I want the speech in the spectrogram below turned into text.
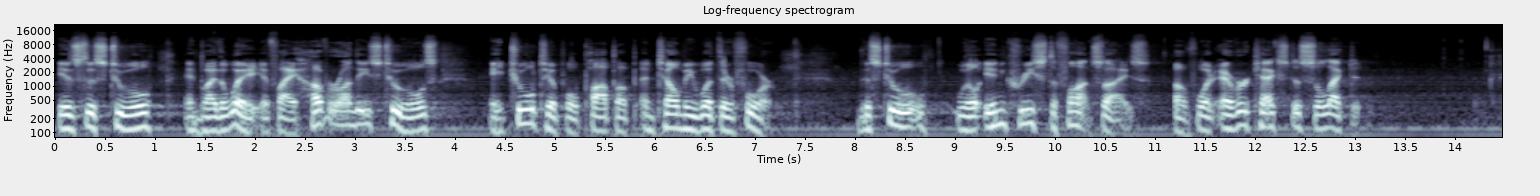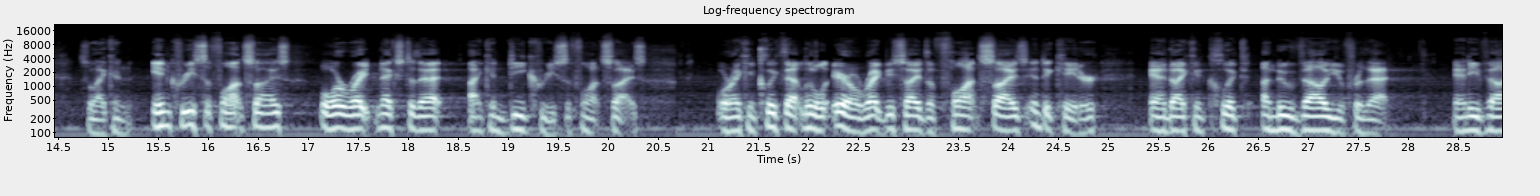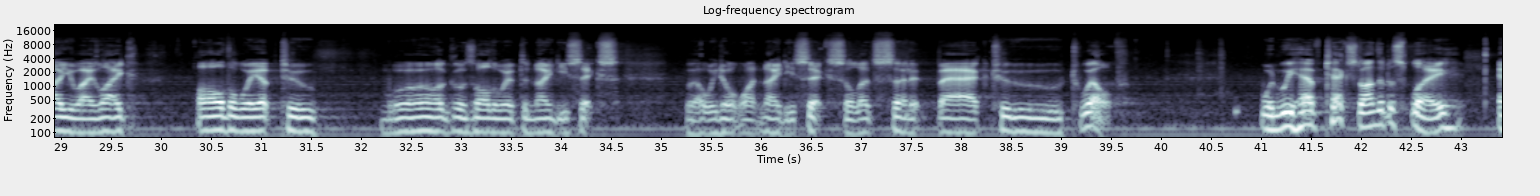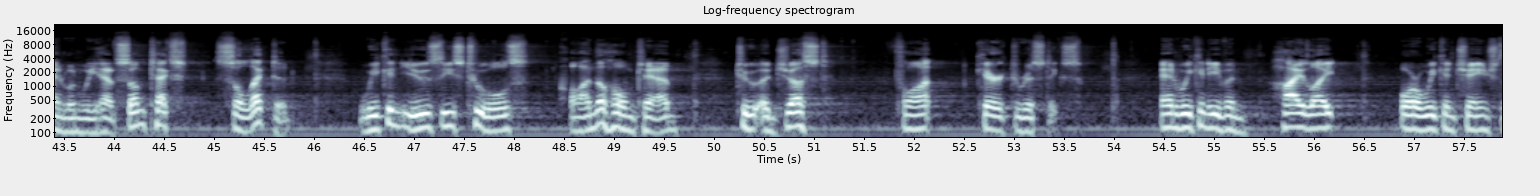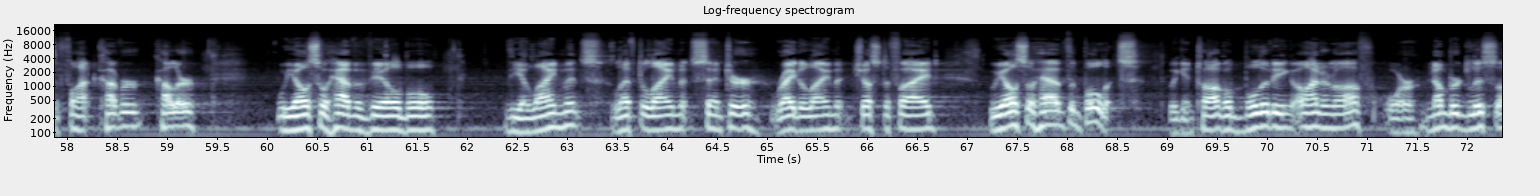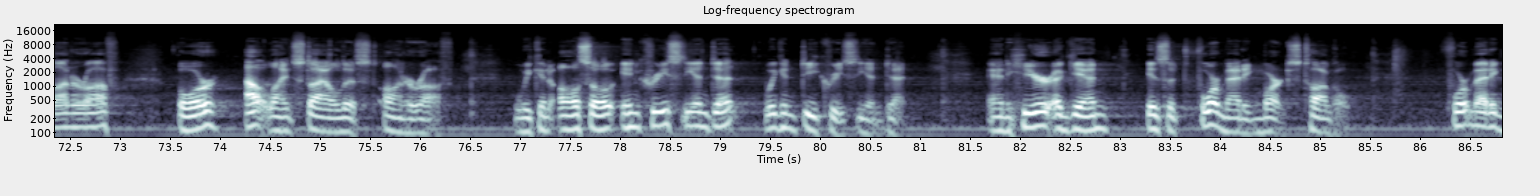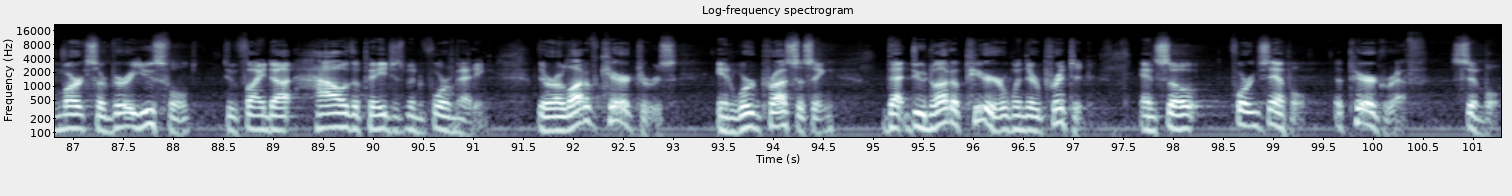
is this tool. And by the way, if I hover on these tools, a tooltip will pop up and tell me what they're for. This tool will increase the font size of whatever text is selected. So I can increase the font size, or right next to that, I can decrease the font size. Or I can click that little arrow right beside the font size indicator, and I can click a new value for that. Any value I like, all the way up to well, it goes all the way up to 96. Well, we don't want 96, so let's set it back to 12. When we have text on the display, and when we have some text selected, we can use these tools on the Home tab to adjust font characteristics. And we can even highlight or we can change the font cover color. We also have available the alignments, left alignment, center, right alignment, justified. We also have the bullets. We can toggle bulleting on and off, or numbered lists on or off, or outline style list on or off. We can also increase the indent, we can decrease the indent. And here again is the formatting marks toggle. Formatting marks are very useful to find out how the page has been formatting. There are a lot of characters in word processing that do not appear when they're printed. And so, for example, a paragraph symbol.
